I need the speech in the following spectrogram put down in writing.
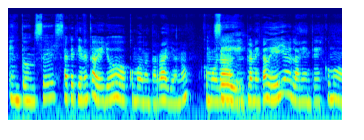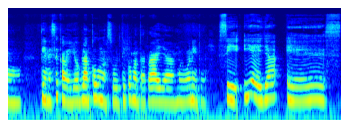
Entonces, La que tiene el cabello como de mantarraya, ¿no? Como la- el planeta de ella, la gente es como... Tiene ese cabello blanco con azul tipo mantarraya, muy bonito. sí, y ella es...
